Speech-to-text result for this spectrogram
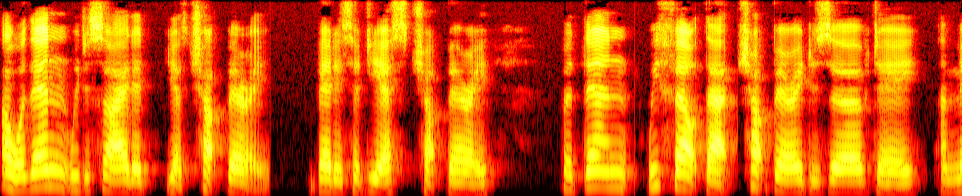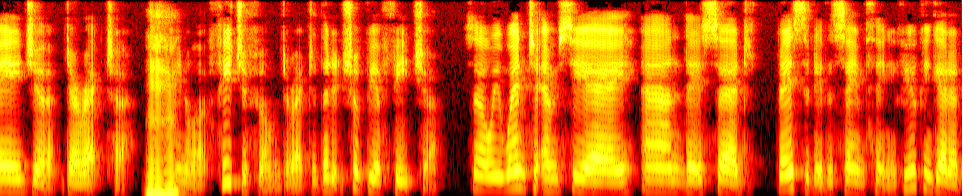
Oh well, then we decided yes, Chuck Berry. Betty said yes, Chuck Berry. But then we felt that Chuck Berry deserved a a major director Mm-hmm. you know, a feature film director, that it should be a feature. So we went to MCA and they said basically the same thing. If you can get a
